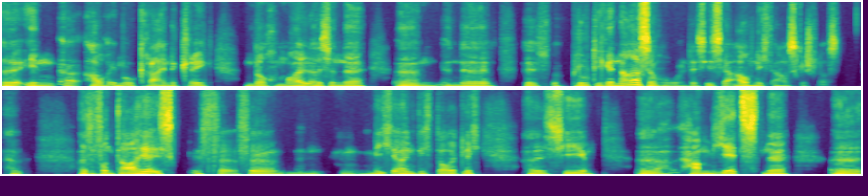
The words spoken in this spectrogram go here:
äh, in, äh, auch im Ukraine-Krieg nochmal also eine, ähm, eine, eine blutige Nase holen. Das ist ja auch nicht ausgeschlossen. Ja? Also von daher ist für, für mich eigentlich deutlich, äh, Sie äh, haben jetzt eine äh,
